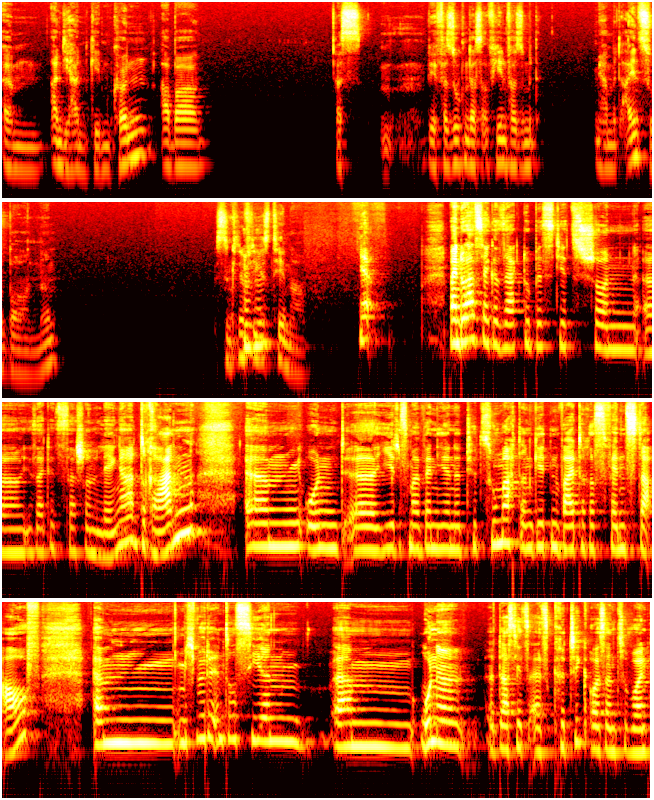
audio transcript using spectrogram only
ähm, an die Hand geben können. Aber das, wir versuchen das auf jeden Fall so mit, ja, mit einzubauen. Ne? Ist ein kniffliges mhm. Thema. Ja, ich meine, du hast ja gesagt, du bist jetzt schon, äh, ihr seid jetzt da schon länger dran. Ähm, und äh, jedes Mal, wenn ihr eine Tür zumacht, dann geht ein weiteres Fenster auf. Ähm, mich würde interessieren, ähm, ohne das jetzt als Kritik äußern zu wollen,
